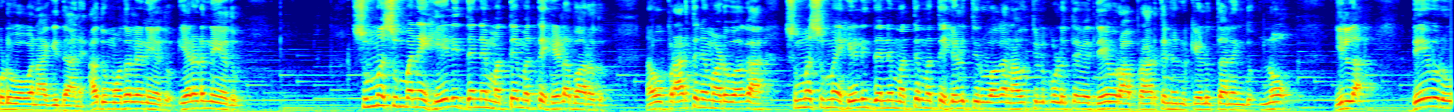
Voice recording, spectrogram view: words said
ಕೊಡುವವನಾಗಿದ್ದಾನೆ. ಅದು ಮೊದಲನೆಯದು. ಎರಡನೆಯದು, ಸುಮ್ಮ ಸುಮ್ಮನೆ ಹೇಳಿದ್ದನ್ನೇ ಮತ್ತೆ ಮತ್ತೆ ಹೇಳಬಾರದು. ನಾವು ಪ್ರಾರ್ಥನೆ ಮಾಡುವಾಗ ಸುಮ್ಮ ಸುಮ್ಮ ಹೇಳಿದ್ದನ್ನೇ ಮತ್ತೆ ಮತ್ತೆ ಹೇಳುತ್ತಿರುವಾಗ ನಾವು ತಿಳ್ಕೊಳ್ಳುತ್ತೇವೆ, ದೇವರು ಆ ಪ್ರಾರ್ಥನೆಯನ್ನು ಕೇಳುತ್ತಾನೆಂದು ನೋ, ಇಲ್ಲ. ದೇವರು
